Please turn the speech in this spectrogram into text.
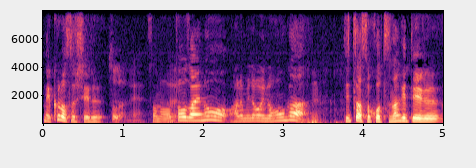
ね、クロスしている。そうだね。そのうん。東西の晴海通りの方が、うん。実はそこをつなげている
